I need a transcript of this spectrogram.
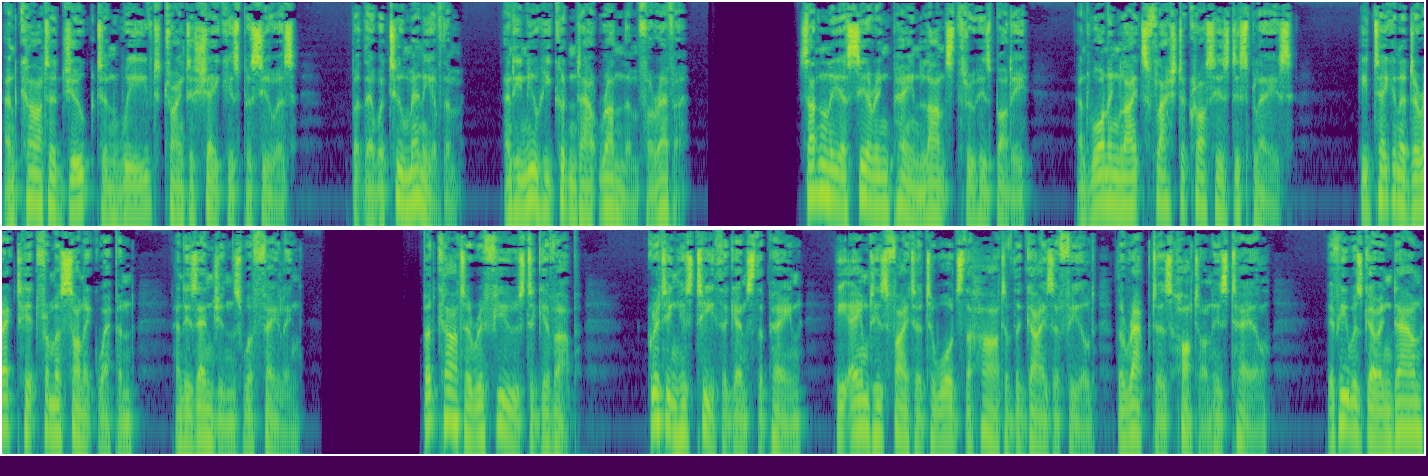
and Carter juked and weaved, trying to shake his pursuers. But there were too many of them, and he knew he couldn't outrun them forever. Suddenly a searing pain lanced through his body, and warning lights flashed across his displays. He'd taken a direct hit from a sonic weapon, and his engines were failing. But Carter refused to give up. Gritting his teeth against the pain, he aimed his fighter towards the heart of the geyser field, the raptors hot on his tail. If he was going down,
